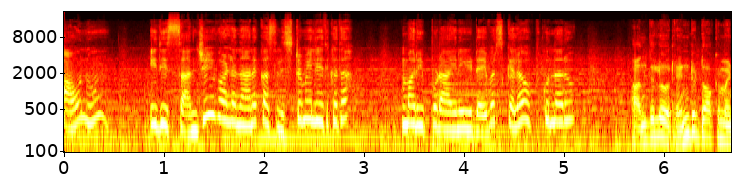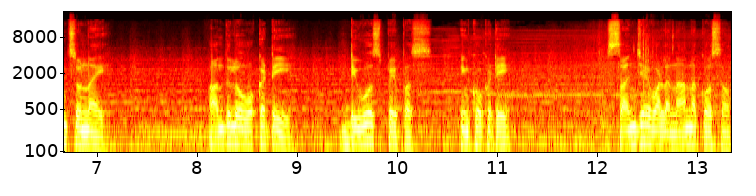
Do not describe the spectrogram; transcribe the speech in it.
అవును ఇది సంజయ్ వాళ్ళ నాన్నకు అసలు ఇష్టమే లేదు కదా? మరిప్పుడు ఆయన ఈ డైవర్స్కి ఎలా ఒప్పుకున్నారు? అందులో రెండు డాక్యుమెంట్స్ ఉన్నాయి. అందులో ఒకటి డివోర్స్ పేపర్స్ ఇంకొకటి సంజయ్ వాళ్ళ నాన్న కోసం.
